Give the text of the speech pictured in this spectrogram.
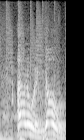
I don't know where to go.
